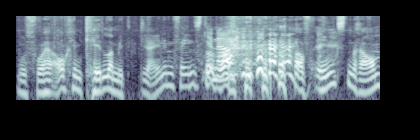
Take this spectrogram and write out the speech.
wo es vorher auch im Keller mit kleinem Fenster Genau. war. Auf engstem Raum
